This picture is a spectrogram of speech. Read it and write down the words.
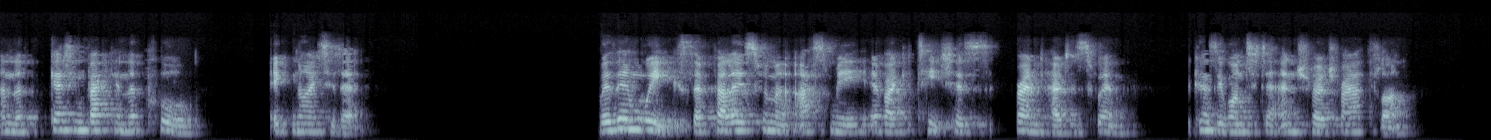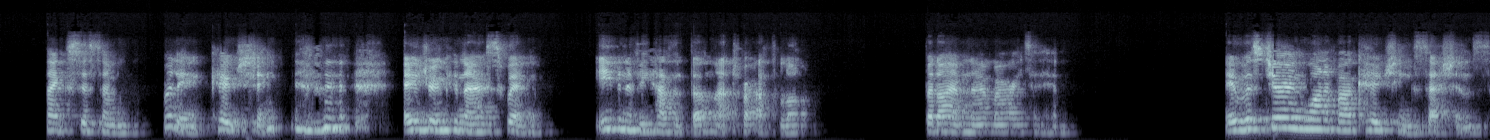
And the getting back in the pool ignited it. Within weeks, a fellow swimmer asked me if I could teach his friend how to swim because he wanted to enter a triathlon. Thanks to some brilliant coaching, Adrian can now swim, even if he hasn't done that triathlon. But I am now married to him. It was during one of our coaching sessions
